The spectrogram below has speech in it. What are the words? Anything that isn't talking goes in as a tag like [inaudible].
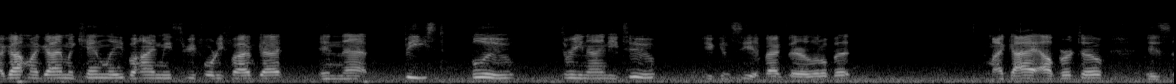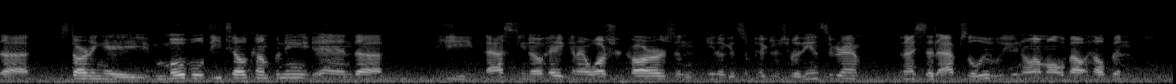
I got my guy McKinley behind me, 345 guy, in that beast blue 392. You can see it back there a little bit. My guy Alberto is uh, starting a mobile detail company, and uh, he asked, you know, hey, can I wash your cars and you know get some pictures for the Instagram? And I said, absolutely. You know, I'm all about helping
